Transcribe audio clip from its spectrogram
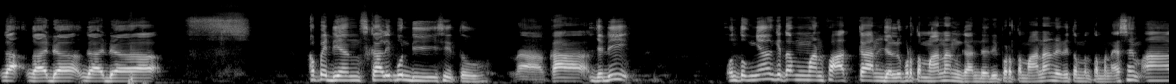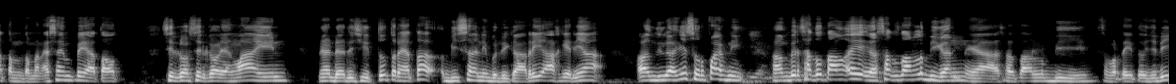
nggak nggak ada nggak ada kepedean sekalipun di situ. Nah, ka, jadi untungnya kita memanfaatkan jalur pertemanan kan dari pertemanan dari teman-teman SMA, teman-teman SMP atau circle-circle yang lain. Nah dari situ ternyata bisa nih berdikari akhirnya alhamdulillahnya survive nih. Hampir satu tahun eh ya satu tahun lebih kan? Ya satu tahun lebih seperti itu. Jadi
